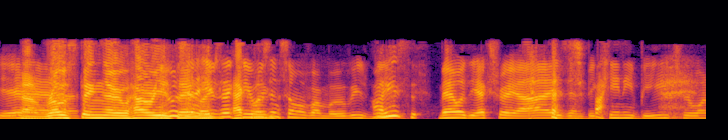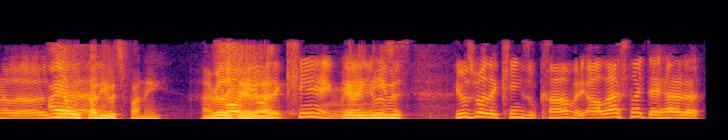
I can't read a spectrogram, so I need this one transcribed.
yeah. uh, roasting, or how are you was, say in, it. he, was like like, he was in some of our movies. Oh, he's. Man with the X-ray eyes and right. Bikini Beach or one of those. I always thought he was funny. I really oh, did. he was I- a king, man. Yeah, I mean, he, he was, was- a- he was one of the kings of comedy. Oh, last night they had a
